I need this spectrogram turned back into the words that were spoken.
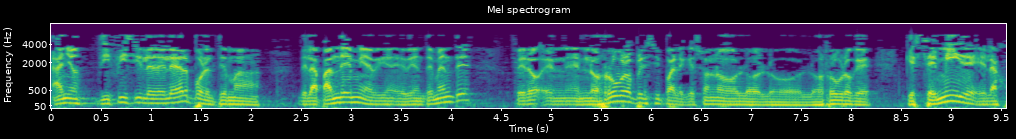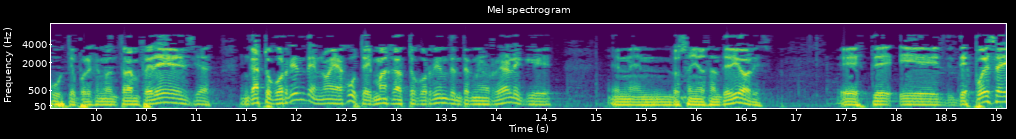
años difíciles de leer por el tema de la pandemia, evi- evidentemente, pero en, en los rubros principales, que son lo- lo- lo- los rubros que, que se mide el ajuste, por ejemplo, en transferencias, en gasto corriente no hay ajuste, hay más gasto corriente en términos reales que en, en los años anteriores. Este, eh, después hay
